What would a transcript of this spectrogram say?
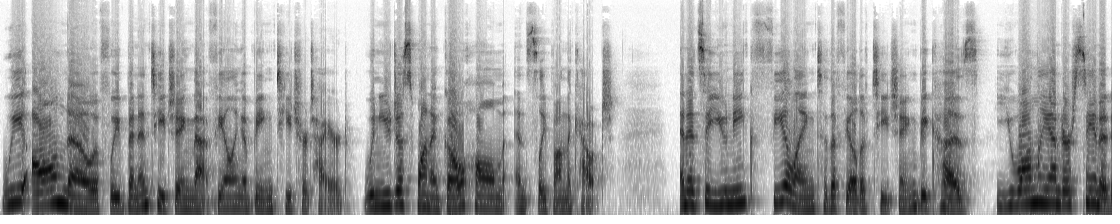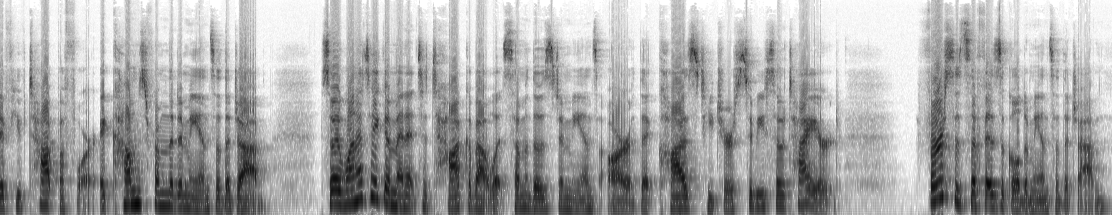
We all know if we've been in teaching that feeling of being teacher tired, when you just want to go home and sleep on the couch. And it's a unique feeling to the field of teaching because you only understand it if you've taught before. It comes from the demands of the job. So I want to take a minute to talk about what some of those demands are that cause teachers to be so tired. First, it's the physical demands of the job.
